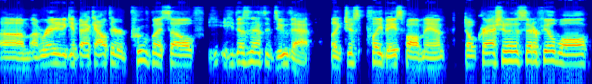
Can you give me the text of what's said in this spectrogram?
Um, I'm ready to get back out there and prove myself. He, he doesn't have to do that. Like just play baseball, man. Don't crash into the center field wall.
